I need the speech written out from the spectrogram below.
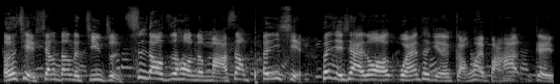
而且相当的精准。刺到之后呢，马上喷血，喷血下来的话，维安特警人赶快把他给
